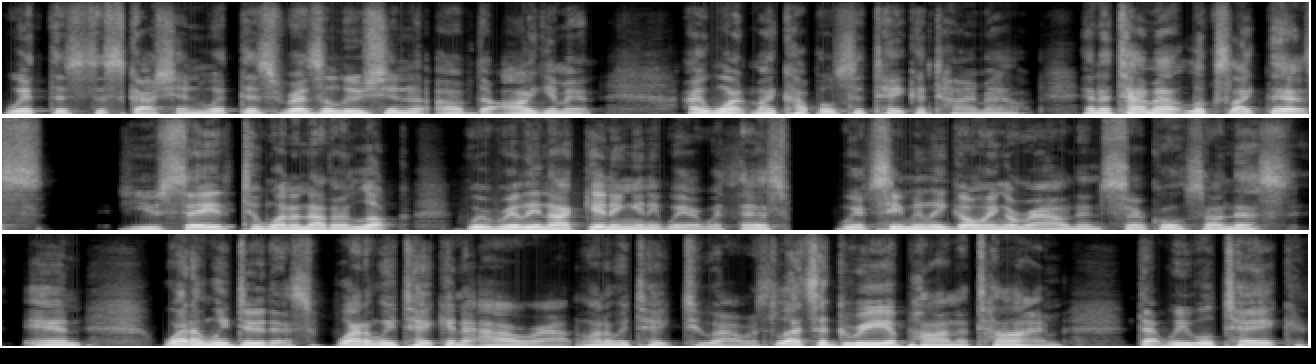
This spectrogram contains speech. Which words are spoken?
with this discussion, with this resolution of the argument, I want my couples to take a timeout. And a timeout looks like this. You say to one another, look, we're really not getting anywhere with this. We're seemingly going around in circles on this. And why don't we do this? Why don't we take an hour out? Why don't we take two hours? Let's agree upon a time that we will take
